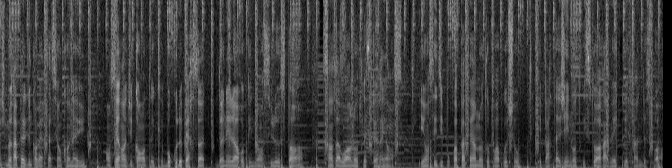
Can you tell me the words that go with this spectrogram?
Je me rappelle d'une conversation qu'on a eue. On s'est rendu compte que beaucoup de personnes donnaient leur opinion sur le sport sans avoir notre expérience. Et on s'est dit pourquoi pas faire notre propre show et partager notre histoire avec les fans de sport.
